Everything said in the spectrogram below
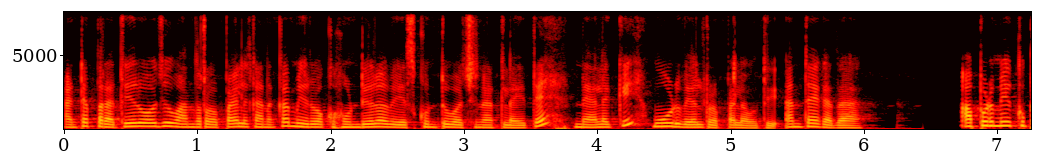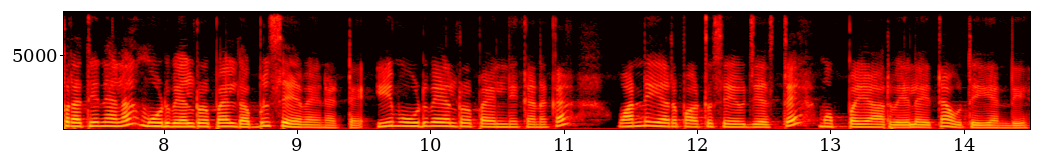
అంటే ప్రతిరోజు వంద రూపాయలు కనుక మీరు ఒక హుండీలో వేసుకుంటూ వచ్చినట్లయితే నెలకి మూడు వేల రూపాయలు అవుతాయి. అంతే కదా? అప్పుడు మీకు ప్రతి నెల మూడు వేల రూపాయల డబ్బులు సేవ్ అయినట్టే. ఈ మూడు వేల రూపాయలని కనుక వన్ ఇయర్ పాటు సేవ్ చేస్తే ముప్పై ఆరు వేలు అయితే అవుతాయండి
